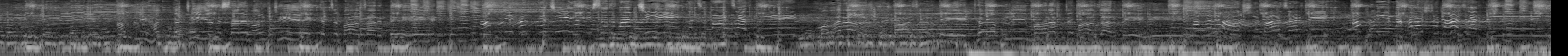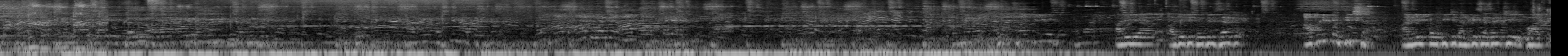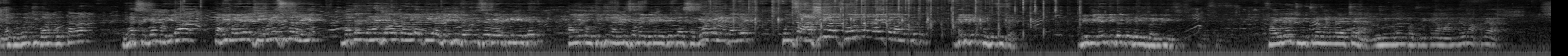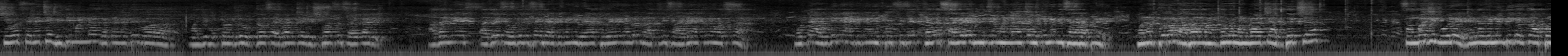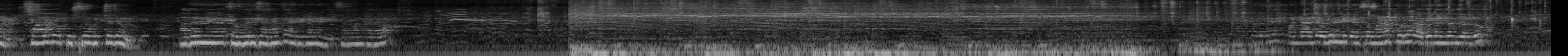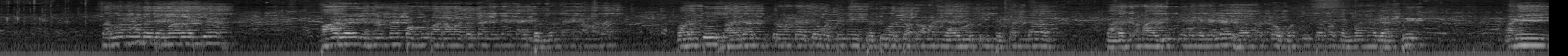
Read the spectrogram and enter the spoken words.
आपली हक्काची आणि सर्वांची एकच बाजार आणि अ, चौधरी साहेब आपली प्रतीक्षा आणि कवतीची दांडगी साहेबांची वाट या दोघांची वाट बघताना ह्या सगळ्या महिला काही महिला जेवणे सुद्धा नाही मात्र त्यांना जेव्हा कळलं की अजयजी चौधरी साहेब या ठिकाणी येतात आणि कवतीची दांडगी साहेब या ठिकाणी येते त्या सगळ्या महिला झाले तुमचा आशीर्वाद कोण का नाही तर मागतो या ठिकाणी पोहोचू द्या. मी विनंती करतो घरी बघितली साईराज मित्रमंडळाच्या निमंत्रण पत्रिकेला मान देऊन आपल्या शिवसेनेचे विधिमंडळ गटनेते व माजी मुख्यमंत्री उद्धव साहेबांचे विश्वास सहकारी आदरणीय अजय चौधरी साहेब या ठिकाणी वेळात वेळ काढून रात्री साडे अकरा वाजता मोठ्या आवडीने या ठिकाणी उपस्थित आहेत. खरंच साईराज मित्रमंडळाच्या वतीने मी साहेब आपले मनपूर्वक आभार मानतो व मंडळाचे अध्यक्ष संभाजी मोरे यांना विनंती करतो आपण शाल व पुष्पगुच्छ देऊन. आदरणीय चौधरी साहेबांचा या ठिकाणी सन्मान करावा. मंडळाच्या वतीने मी त्यांचं मनपूर्वक अभिनंदन करतो. सर्वांना माझा जय महाराष्ट्र. फार वेळ घेणार नाही पावणे बारा वाजत आलेले काही बंधन नाही आम्हाला. परंतु सायरा मित्रमंडळाच्या वतीने प्रतिवर्षाप्रमाणे यावर्षी प्रचंड कार्यक्रम आयोजित केले गेलेले आहे. ह्याकरता उपस्थित सर्व सन्मान्य व्यासपीठ. आणि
